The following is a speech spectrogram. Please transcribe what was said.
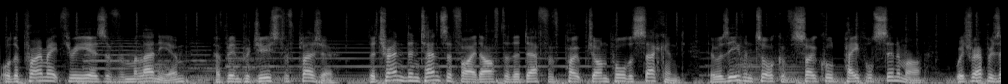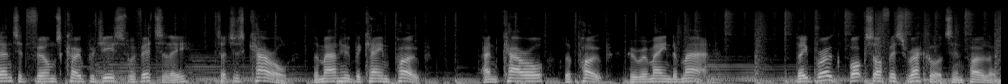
or The Primate Three Years of a Millennium, have been produced with pleasure. The trend intensified after the death of Pope John Paul II. There was even talk of so called papal cinema, which represented films co produced with Italy, such as Karol, the man who became Pope, and Karol, the Pope who remained a man. They broke box office records in Poland.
